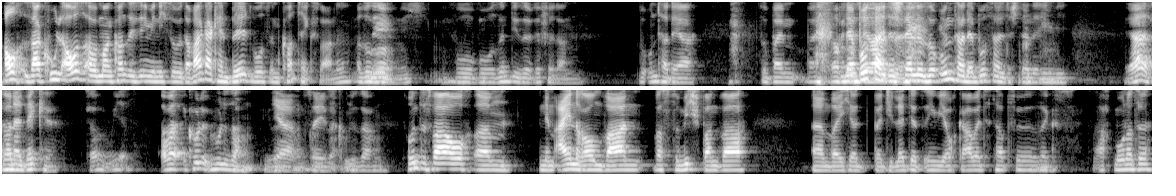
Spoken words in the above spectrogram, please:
auch sah cool aus, aber man konnte sich irgendwie nicht so, da war gar kein Bild, wo es im Kontext war, ne? Also nee, so, nicht, wo, wo sind diese Riffe dann? So unter der, so beim, bei, Auf bei der, der Bushaltestelle, so unter der Bushaltestelle irgendwie. Ja, So an der Decke. schon weird. Aber coole, coole Sachen. Ja, waren safe, Sachen. coole Sachen. Und es war auch, ähm, in dem einen Raum waren, was für mich spannend war, ähm, weil ich ja bei Gillette jetzt irgendwie auch gearbeitet habe für sechs, acht Monate,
